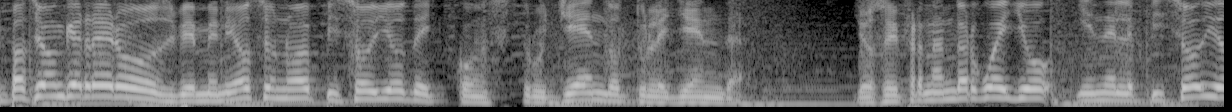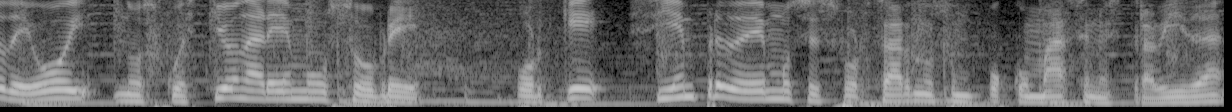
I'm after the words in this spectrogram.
¿Qué pasión guerreros? Bienvenidos a un nuevo episodio de Construyendo tu leyenda. Yo soy Fernando Argüello y en el episodio de hoy nos cuestionaremos sobre por qué siempre debemos esforzarnos un poco más en nuestra vida,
